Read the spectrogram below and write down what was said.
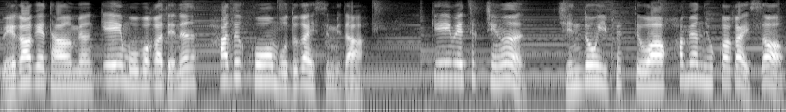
외곽에 닿으면 게임 오버가 되는 하드코어 모드가 있습니다. 게임의 특징은 진동 이펙트와 화면 효과가 있어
